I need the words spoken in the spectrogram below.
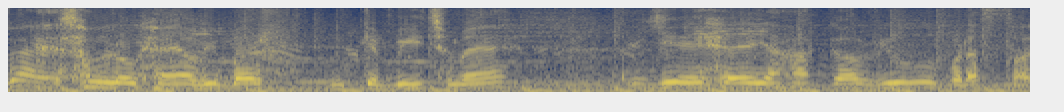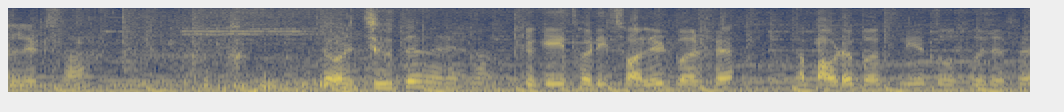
गाइस हम लोग हैं अभी बर्फ़ के बीच में। ये है यहाँ का व्यू बड़ा सॉलिड सा। और जूते मेरे ना क्योंकि ये थोड़ी सॉलिड बर्फ़ है यहाँ पाउडर बर्फ़ नहीं है तो उस वजह से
